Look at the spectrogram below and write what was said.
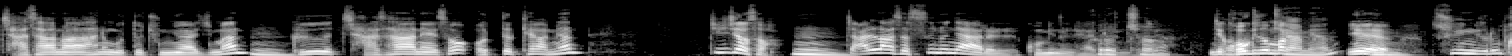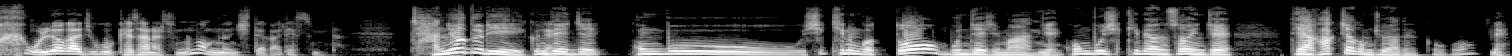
자산화하는 것도 중요하지만 음. 그 자산에서 어떻게 하면 찢어서 음. 잘라서 쓰느냐를 고민을 해야 그렇죠. 되는 거죠. 이제 거기서 막 하면? 예 음. 수익률을 막 올려 가지고 계산할 수는 없는 시대가 됐습니다. 자녀들이 근데 네. 이제 공부시키는 것도 문제지만 예. 공부시키면서 이제 대학 학자금 줘야 될 거고. 네.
